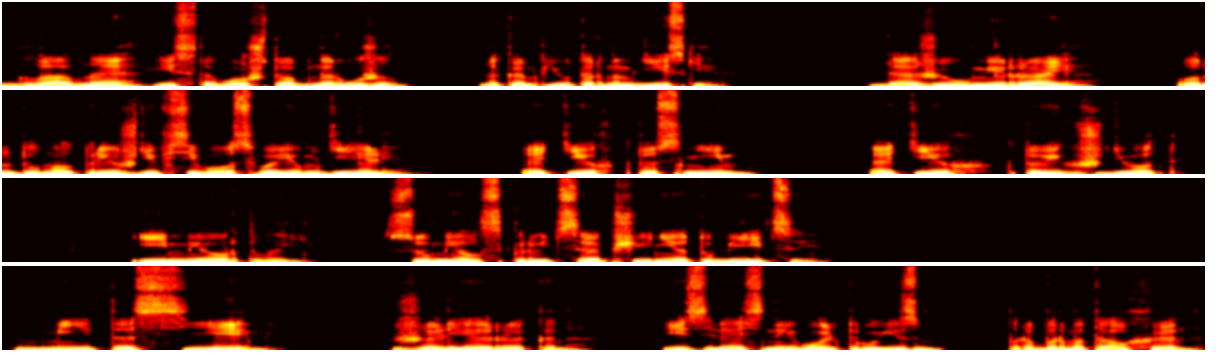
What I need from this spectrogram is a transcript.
главное из того, что обнаружил на компьютерном диске. Даже умирая, он думал прежде всего о своем деле, о тех, кто с ним, о тех, кто их ждет. И мертвый сумел скрыть сообщение от убийцы. «Мита-7!» Жалея Рэкона и злясь на его альтруизм, пробормотал Хэн.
